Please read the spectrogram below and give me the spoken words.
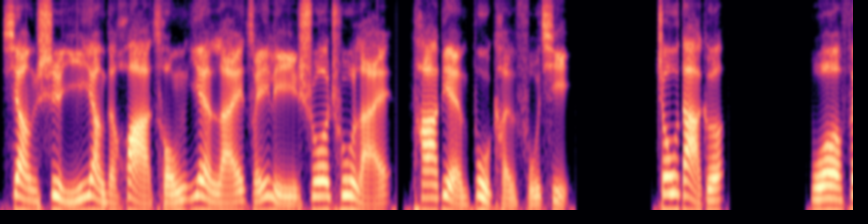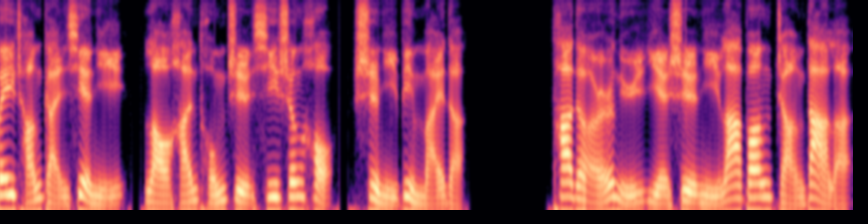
像是一样的话从燕来嘴里说出来，他便不肯服气。周大哥，我非常感谢你。老韩同志牺牲后，是你病埋的，他的儿女也是你拉帮长大了，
